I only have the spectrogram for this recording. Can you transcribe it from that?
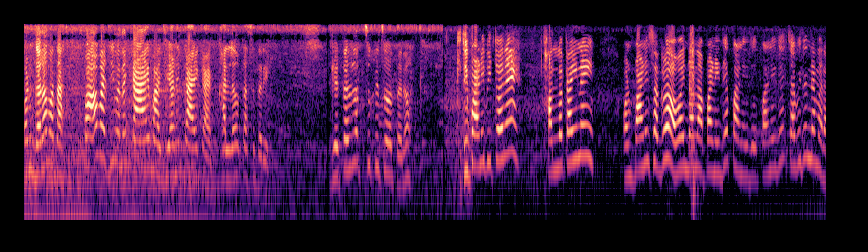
पण गरम होता. पावभाजी मध्ये काय भाजी आणि काय काय? खाल्लं कसं तरी. घेतच चुकीचं होतं ना. किती पाणी पितो रे? खाल्लं काही नाही. पण पाणी सगळं हवं ना पाणी दे पाणी दे पाणी दे. चाबी दे मला.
